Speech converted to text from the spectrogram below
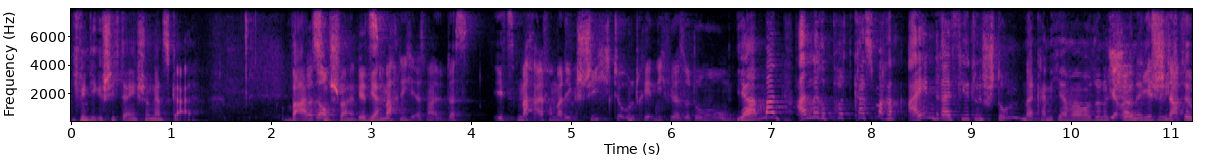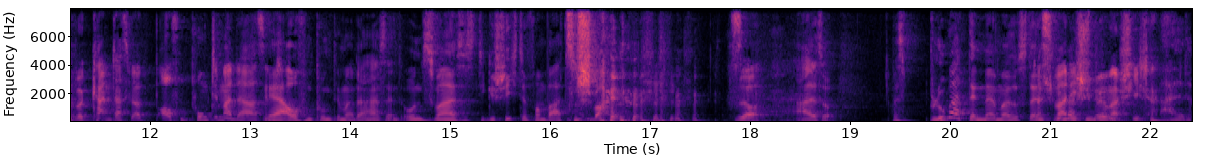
Ich finde die Geschichte eigentlich schon ganz geil. Pass auf, Warzenschwein. jetzt ja. mach nicht erstmal das Jetzt mach einfach mal die Geschichte und red nicht wieder so drumherum. Ja, Mann, andere Podcasts machen ein, dreiviertel Stunden. Da kann ich ja mal so eine Ja, aber schöne wir sind Geschichte. dafür bekannt, dass wir auf den Punkt immer da sind. Ja, auf den Punkt immer da sind. Und zwar ist es die Geschichte vom Warzenschwein. So, Also, was blubbert denn da immer? Das, ist deine das war die Spülmaschine. Alter,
